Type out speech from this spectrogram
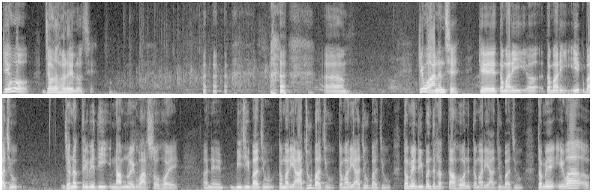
કેવો જળહળેલો છે. કેવો આનંદ છે કે તમારી તમારી એક બાજુ જનક ત્રિવેદી નામનો એક વારસો હોય અને બીજી બાજુ તમારી આજુબાજુ તમારી આજુબાજુ, તમે નિબંધ લખતા હો અને તમારી આજુબાજુ, તમે એવા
